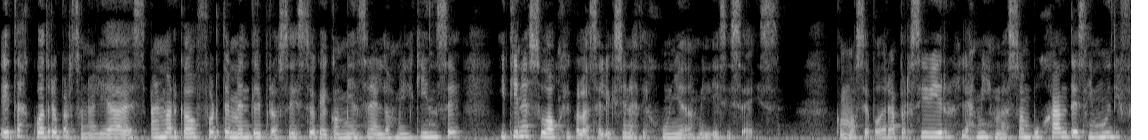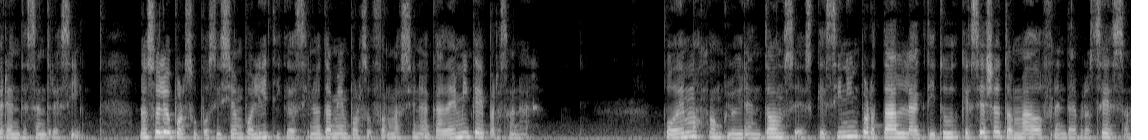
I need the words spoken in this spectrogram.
Estas cuatro personalidades han marcado fuertemente el proceso que comienza en el 2015 y tiene su auge con las elecciones de junio de 2016. Como se podrá percibir, las mismas son pujantes y muy diferentes entre sí, no solo por su posición política, sino también por su formación académica y personal. Podemos concluir entonces que sin importar la actitud que se haya tomado frente al proceso,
